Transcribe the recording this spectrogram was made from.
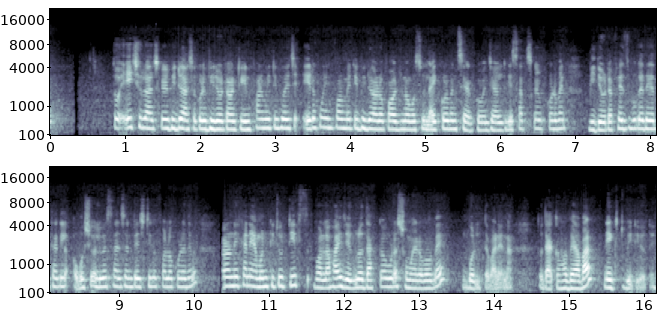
তো এই ছিল আজকের ভিডিও আশা করি ভিডিওটা অনেকটা ইনফরমেটিভ হয়েছে। এরকম ইনফরমেটিভ ভিডিও আরও পাওয়ার জন্য অবশ্যই লাইক করবেন শেয়ার করবেন চ্যানেলটিকে সাবস্ক্রাইব করবেন। ভিডিওটা ফেসবুকে দেখে থাকলে অবশ্যই অলিভার সাজেশন পেজটিকে ফলো করে দেবেন। কারণ এখানে এমন কিছু টিপস বলা হয় যেগুলো ডাক্তারবাবুরা সময়ের অভাবে বলতে পারে না। তো দেখা হবে আবার নেক্সট ভিডিওতে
